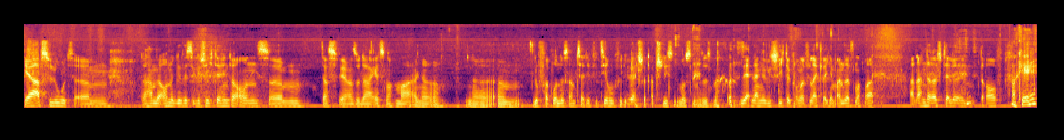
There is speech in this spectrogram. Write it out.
Ja, absolut. Ähm, da haben wir auch eine gewisse Geschichte hinter uns, ähm, dass wir also da jetzt nochmal eine, eine ähm, Luftfahrtbundesamt-Zertifizierung für die Werkstatt abschließen mussten. Das ist eine sehr lange Geschichte, kommen wir vielleicht gleich im Ansatz nochmal an anderer Stelle drauf. Okay.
